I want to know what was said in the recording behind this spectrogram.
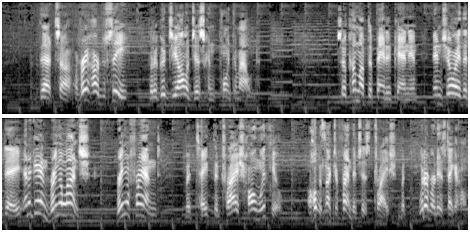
that uh, are very hard to see, but a good geologist can point them out. So come up to Painted Canyon, enjoy the day, and again, bring a lunch, bring a friend, but take the trash home with you. I hope it's not your friend that's just trash, but whatever it is, take it home.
